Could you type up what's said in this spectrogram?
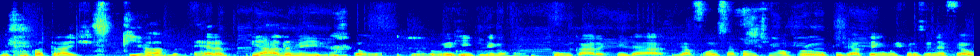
um tempo atrás. Piada. Era piada mesmo. Então a gente chega com- um cara que já, já foi secondinho ao Pro, que já tem uma experiência na NFL,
